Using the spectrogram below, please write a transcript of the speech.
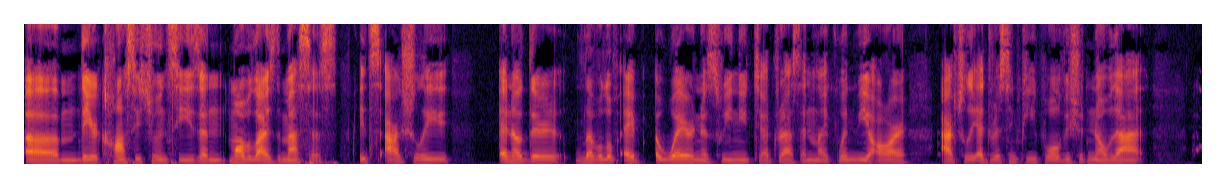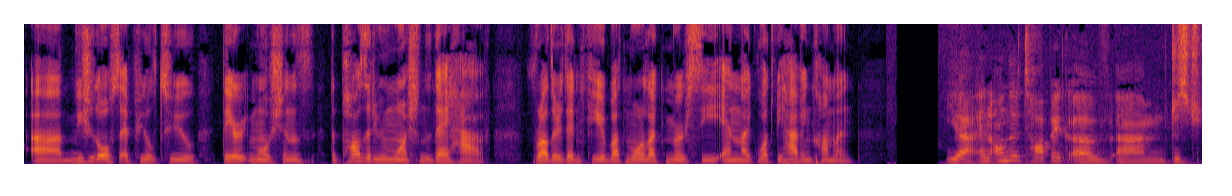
um, their constituencies and mobilize the masses. It's actually another level of awareness we need to address and like when we are actually addressing people we should know that um, we should also appeal to their emotions the positive emotions they have rather than fear but more like mercy and like what we have in common yeah and on the topic of um, just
